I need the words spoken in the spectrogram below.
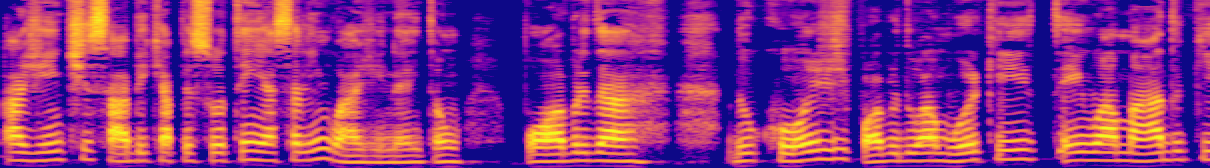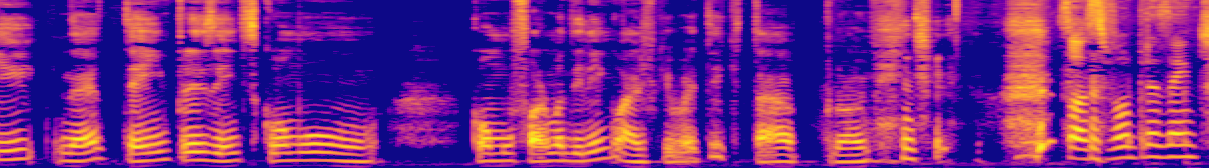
a gente sabe que a pessoa tem essa linguagem, né? Então, pobre da, do cônjuge, pobre do amor que tem o amado que né, tem presentes como, como forma de linguagem, porque vai ter que estar tá, provavelmente. Só se for presentes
